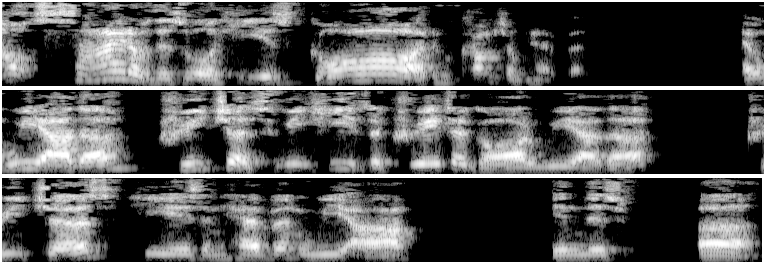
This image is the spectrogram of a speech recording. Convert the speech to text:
outside of this world. He is God who comes from heaven. And we are the creatures. We, he is the creator God. We are the creatures. He is in heaven. We are in this earth.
